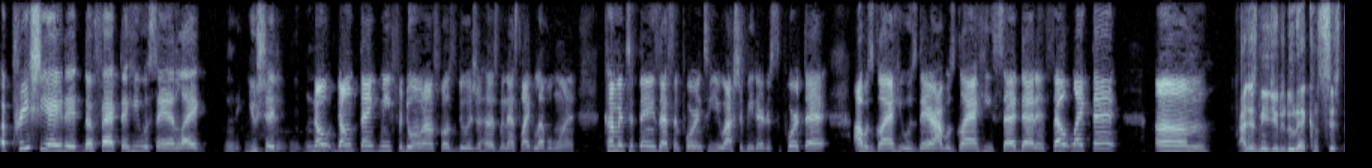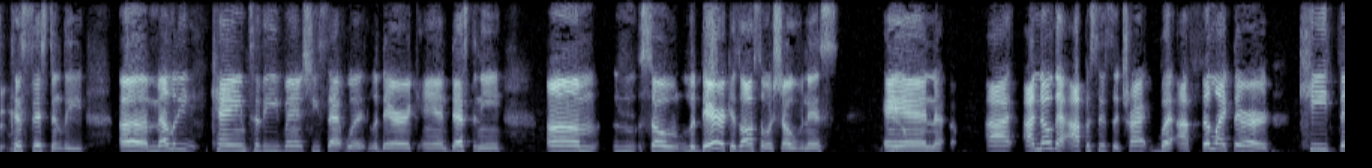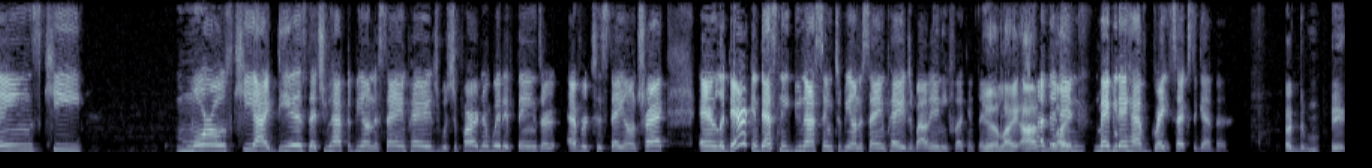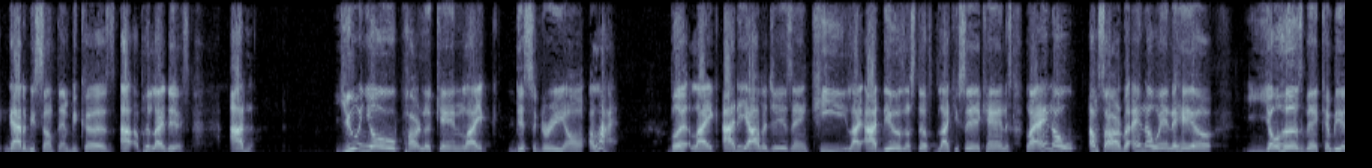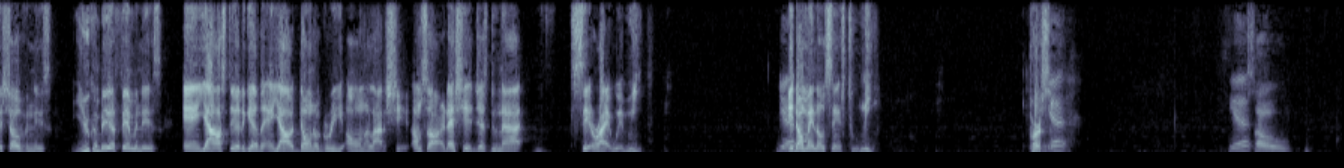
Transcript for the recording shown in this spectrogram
appreciated the fact that he was saying like, "You should no, don't thank me for doing what I'm supposed to do as your husband." That's like level one. Coming to things that's important to you, I should be there to support that. I was glad he was there. I was glad he said that and felt like that. Um, I just need you to do that consistently. Consistently. Uh, Melody came to the event. She sat with Laderick and Destiny. Um, so Laderick is also a chauvinist, and yeah. I I know that opposites attract, but I feel like there are key things, key morals, key ideas that you have to be on the same page with your partner with if things are ever to stay on track. And Laderick and Destiny do not seem to be on the same page about any fucking thing. Yeah, like I, other like, than maybe they have great sex together. Uh, it got to be something because I put it like this: I, you and your partner can like disagree on a lot but like ideologies and key like ideals and stuff, like you said, Candace, like ain't no, I'm sorry, but ain't no way in the hell your husband can be a chauvinist, you can be a feminist, and y'all still together and y'all don't agree on a lot of shit. I'm sorry, that shit just do not sit right with me. Yeah. It don't make no sense to me. Personally. Yeah. Yeah. So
